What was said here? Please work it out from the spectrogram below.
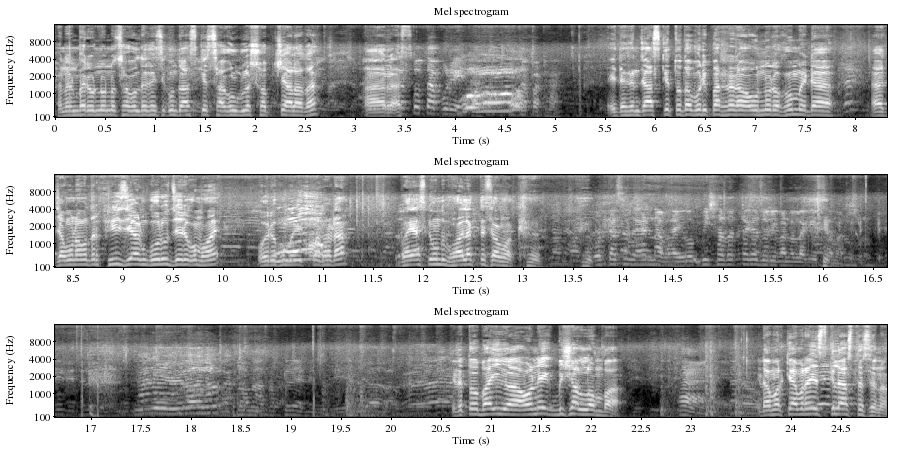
হানান ভাইয়ের অন্য অন্য ছাগল দেখাচ্ছি কিন্তু আজকে ছাগলগুলো সবচেয়ে আলাদা। আর এই দেখেন যে আজকে তোতাবরি পাঠাটা অন্যরকম এটা যেমন আমাদের ফ্রিজিয়ান গরু যেরকম হয় ওই রকম এই পাঠাটা। ভাই আজকে কিন্তু ভয় লাগতেছে আমার এটা তো ভাই অনেক বিশাল লম্বা। হ্যাঁ এটা আমার ক্যামেরা স্কেলে আসতেছে না।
